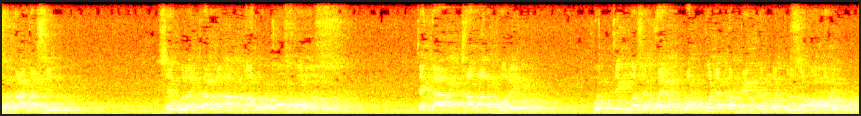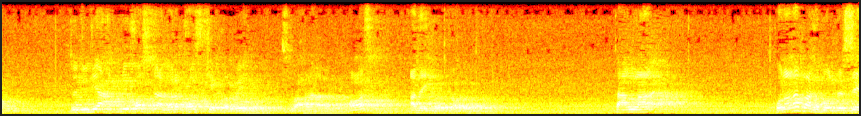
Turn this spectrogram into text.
জাগাত আছে, সেগুলোর কারণে আপনার খরচ, টাকা খাওয়ার পরে প্রত্যেক মাসে কয়েক লক্ষ টাকা ব্যাংকের মধ্যে জমা হয় তো যদি আপনি খরচ না করেন খরচ কে করবে খরচ আদায় করতে হবে তা আল্লাহ কোরআনা পাকে বলতেছে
